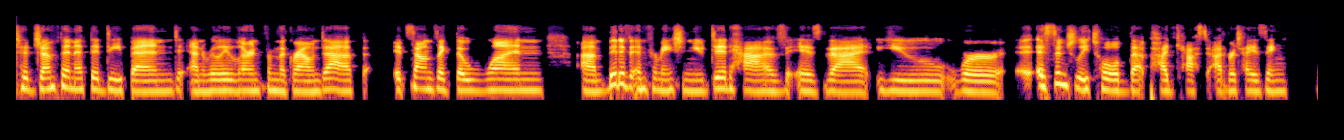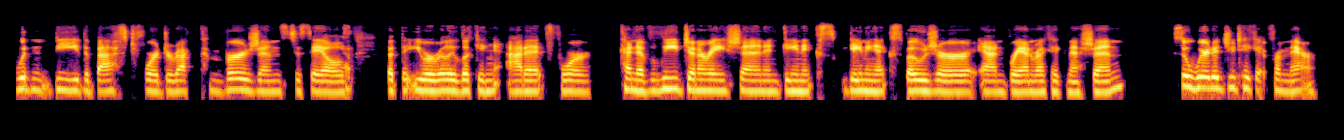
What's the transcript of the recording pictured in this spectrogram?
to jump in at the deep end and really learn from the ground up. It sounds like the one um, bit of information you did have is that you were essentially told that podcast advertising wouldn't be the best for direct conversions to sales, yep. but that you were really looking at it for kind of lead generation and gain ex- gaining exposure and brand recognition. So, where did you take it from there?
